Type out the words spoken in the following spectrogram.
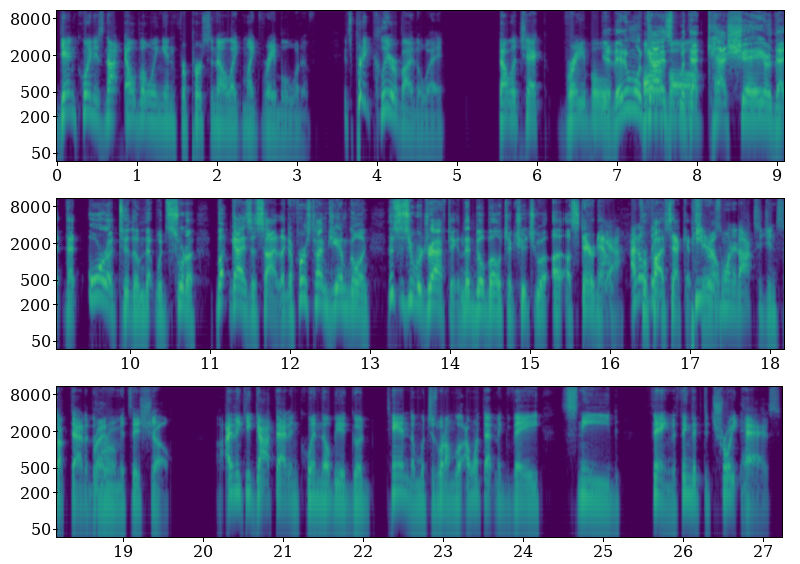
Dan Quinn is not elbowing in for personnel like Mike Vrabel would have. It's pretty clear, by the way. Belichick, Vrabel. Yeah, they didn't want guys with that cachet or that that aura to them that would sort of butt guys aside. Like a first time GM going, "This is who we're drafting," and then Bill Belichick shoots you a, a stare down Yeah, for five seconds. Peters you know? wanted oxygen sucked out of the Right. room. It's his show. I think he got that in Quinn. They'll be a good tandem, which is what I'm. Lo- I want that McVay Snead thing, the thing that Detroit has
